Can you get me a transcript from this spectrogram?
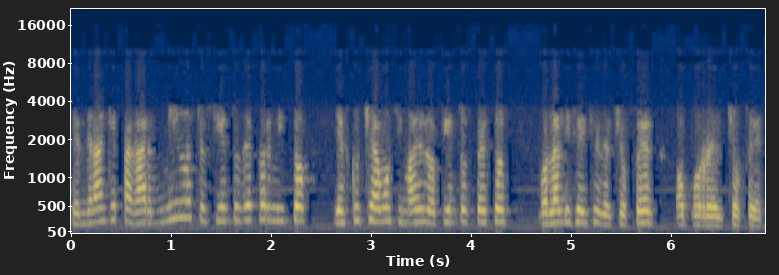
tendrán que pagar 1.800 de permiso, ya escuchamos, y más de 200 pesos por la licencia del chofer o por el chofer.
